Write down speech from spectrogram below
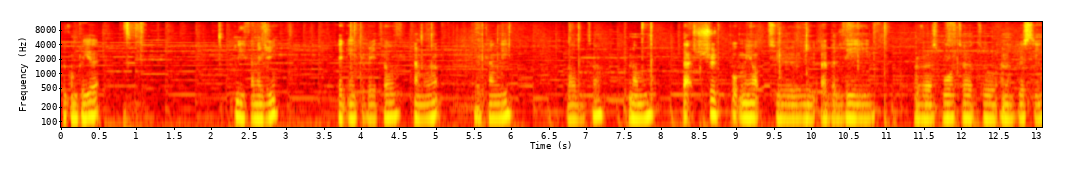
to complete it leaf energy egg incubator camera candy Larvitar, Numu. that should put me up to I believe reverse water to an Blissey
